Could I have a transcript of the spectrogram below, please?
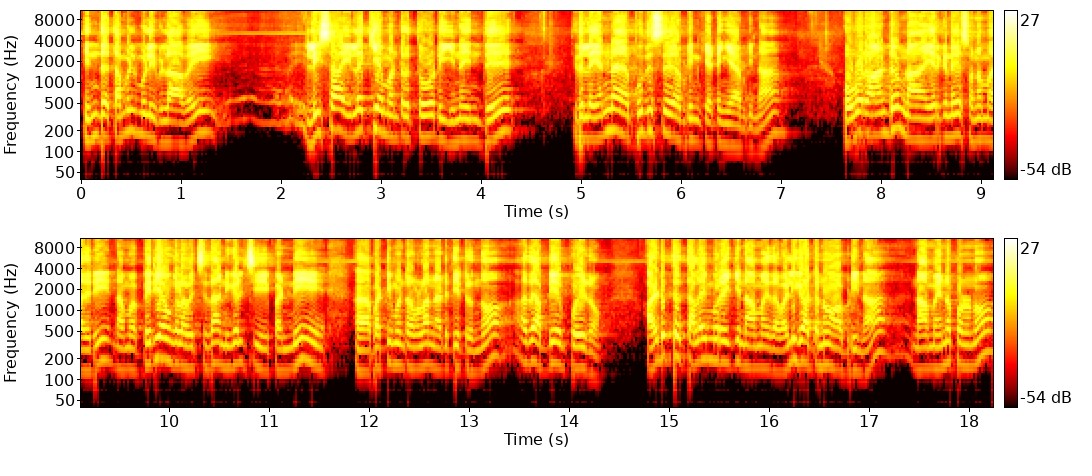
இந்த தமிழ் மொழி விழாவை லிசா இலக்கிய மன்றத்தோடு இணைந்து இதில் என்ன புதுசு அப்படின்னு கேட்டிங்க அப்படின்னா ஒவ்வொரு ஆண்டும் நான் ஏற்கனவே சொன்ன மாதிரி நம்ம பெரியவங்களை வச்சு தான் நிகழ்ச்சி பண்ணி பட்டிமன்றம்லாம் நடத்திட்டு இருந்தோம். அது அப்படியே போயிடும். அடுத்த தலைமுறைக்கு நாம் இதை வழிகாட்டணும் அப்படின்னா நாம் என்ன பண்ணணும்?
